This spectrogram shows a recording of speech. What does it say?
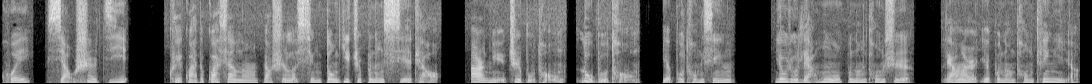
魁，小事急。魁卦的卦象呢，表示了行动一直不能协调，二女志不同，路不同，也不同行，犹如两目不能同视。两耳也不能同听一样，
